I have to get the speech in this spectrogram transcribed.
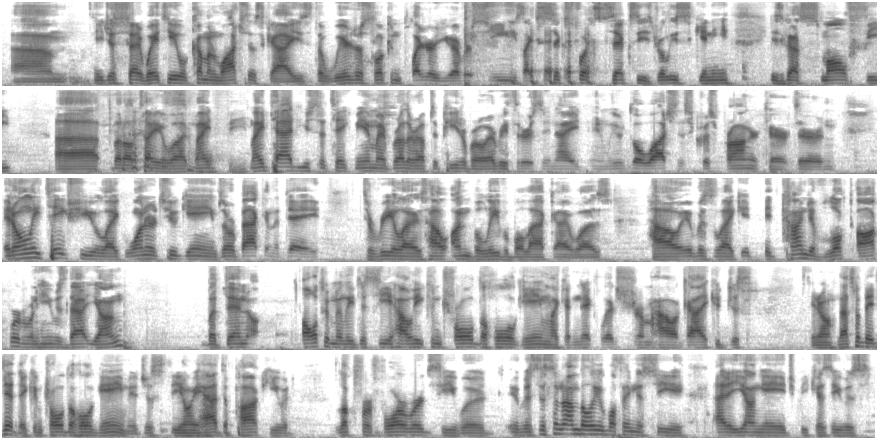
um, he just said, Wait till you come and watch this guy. He's the weirdest looking player you ever seen. He's like six foot six. He's really skinny. He's got small feet. Uh, but I'll tell you what, my feet. my dad used to take me and my brother up to Peterborough every Thursday night, and we would go watch this Chris Pronger character. And it only takes you like one or two games, or back in the day, to realize how unbelievable that guy was. How it was like it, it kind of looked awkward when he was that young, but then ultimately to see how he controlled the whole game like a Nick Lidstrom, how a guy could just, you know, that's what they did. They controlled the whole game. It just, you know, he had the puck. He would look for forwards. He would. It was just an unbelievable thing to see at a young age because he was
